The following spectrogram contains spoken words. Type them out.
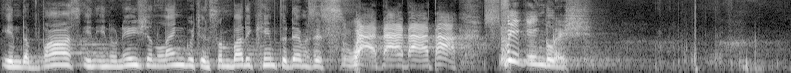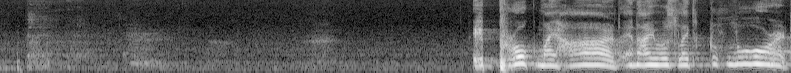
in the bus in Indonesian language, and somebody came to them and said, Speak English. It broke my heart. And I was like, Lord,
